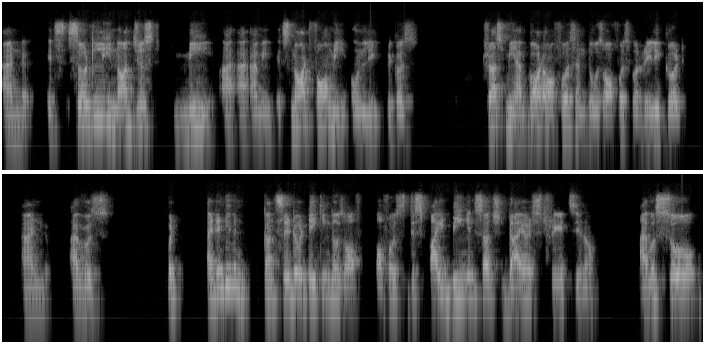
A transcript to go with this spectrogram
and it's certainly not just me. I, I, I mean it's not for me only because trust me i've got offers and those offers were really good. And i was but i didn't even consider taking those off offers despite being in such dire straits you know. I was so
